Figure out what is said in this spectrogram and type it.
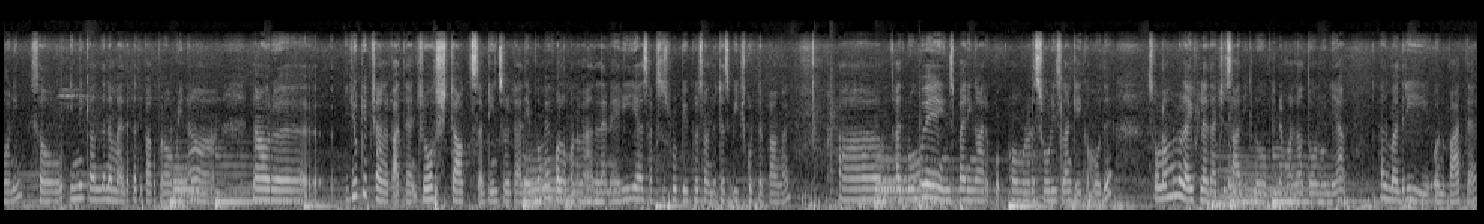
மார்னிங் ஸோ இன்றைக்கி வந்து நம்ம எதை பற்றி பார்க்க போகிறோம் அப்படின்னா நான் ஒரு யூடியூப் சேனல் பார்த்தேன். ஜோஷ் டாக்ஸ் அப்படின்னு சொல்லிட்டு. அது எப்போவுமே ஃபாலோ பண்ணுவேன். அதில் நிறைய சக்ஸஸ்ஃபுல் பீப்புள்ஸ் வந்துட்டு ஸ்பீச் கொடுத்துருப்பாங்க. அது ரொம்பவே இன்ஸ்பைரிங்காக இருக்கும் அவங்களோட ஸ்டோரிஸ்லாம் கேட்கும்போது. ஸோ நம்மளும் லைஃப்பில் ஏதாச்சும் சாதிக்கணும் அப்படின்ற மாதிரிலாம் தோணும் இல்லையா? அது மாதிரி ஒன்று பார்த்தேன்.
